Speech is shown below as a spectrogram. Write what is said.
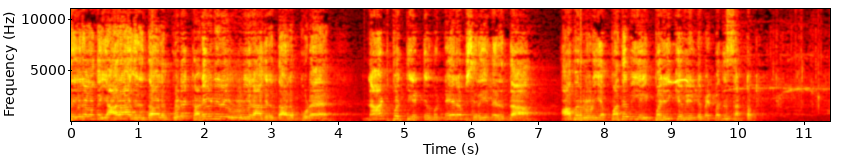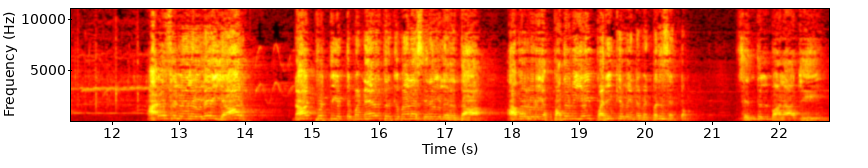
செய்யறவங்க யாராக இருந்தாலும் கூட கடைநிலை ஊழியராக இருந்தாலும் கூட நாற்பத்தி எட்டு மணி நேரம் சிறையில் இருந்தா அவர்களுடைய பதவியை பறிக்க வேண்டும் என்பது சட்டம். அரசு வேலையிலே யார் நாற்பத்தி எட்டு மணி நேரத்திற்கு மேல சிறையில் இருந்தா அவர்களுடைய பதவியை பறிக்க வேண்டும் என்பது சட்டம். செந்தில் பாலாஜி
